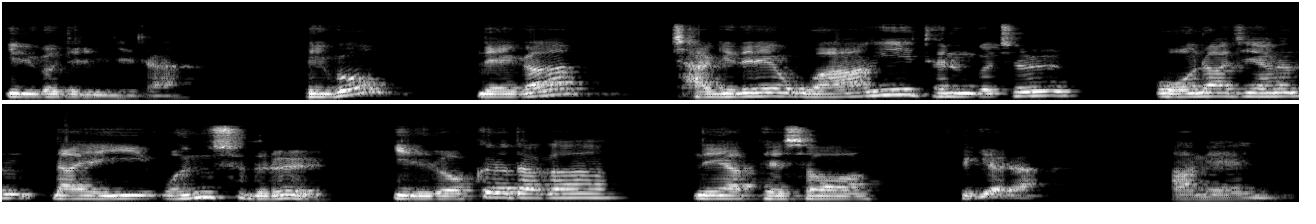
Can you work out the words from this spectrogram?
읽어드립니다. 그리고 내가 자기들의 왕이 되는 것을 원하지 않은 나의 이 원수들을 이리로 끌어다가 내 앞에서 죽여라. 아멘.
